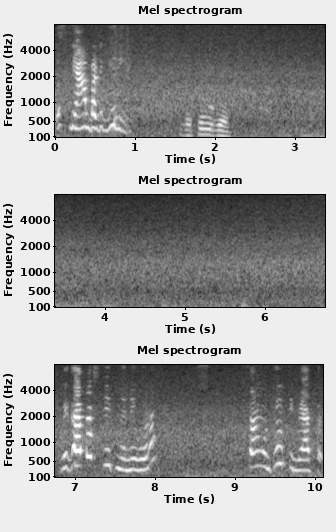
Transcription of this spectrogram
कसली आंबाटगिरी जसं उगं. मी जात असते इथनं निघून. हं. सांगून ठेवते मी आताच.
